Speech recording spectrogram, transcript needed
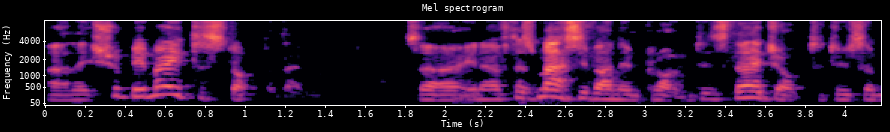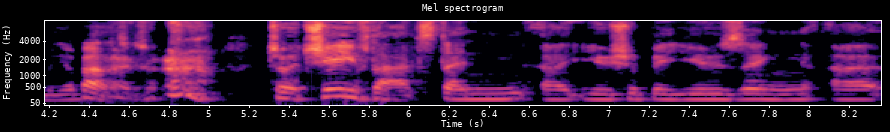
and it should be made to stop with them. So, you know, if there's massive unemployment, it's their job to do something about it. to achieve that, then uh, you should be using uh,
